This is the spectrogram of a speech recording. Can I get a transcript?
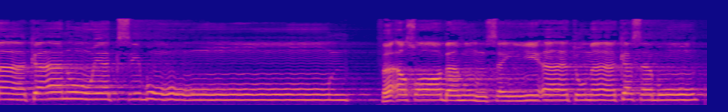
ما كانوا يكسبون فأصابهم سيئات ما كسبوا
